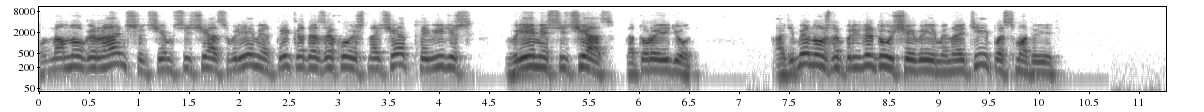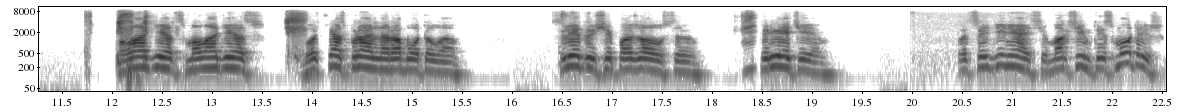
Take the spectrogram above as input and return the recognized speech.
У намного раньше, чем сейчас время. Ты, когда заходишь на чат, ты видишь время сейчас, которое идет. А тебе нужно предыдущее время найти и посмотреть. Молодец, молодец. Вот сейчас правильно работала. Следующий, пожалуйста. Третье. Подсоединяйся. Максим, ты смотришь?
